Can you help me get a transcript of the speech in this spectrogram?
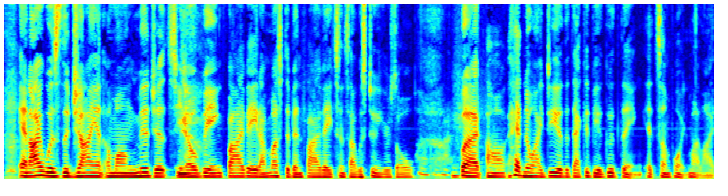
and I was the giant among midgets, you know, being five eight. I must have been five eight since I was two years old, but uh, had no idea that that could be a good thing at some point in my life.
